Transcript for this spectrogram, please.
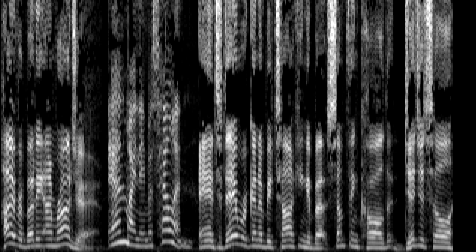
Hi, everybody, I'm Roger. And my name is Helen. And today we're going to be talking about something called digital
